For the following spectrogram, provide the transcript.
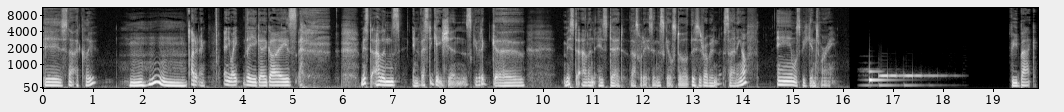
Is that a clue? Hmm. I don't know. Anyway, there you go, guys. Mr. Allen's investigations. Give it a go. Mr. Allen is dead. That's what it is in the skill store. This is Robin signing off, and we'll speak again tomorrow. Feedback,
